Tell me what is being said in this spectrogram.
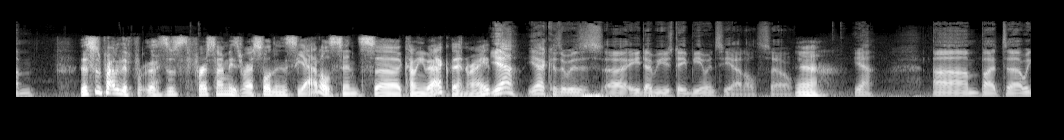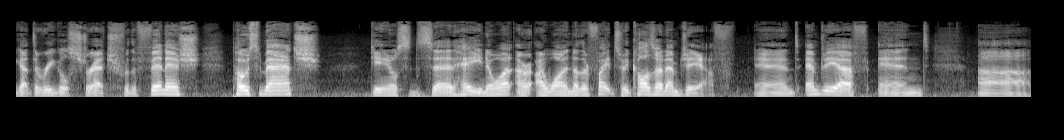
Um, this is probably the this is the first time he's wrestled in Seattle since uh, coming back. Then, right? yeah, yeah, because it was uh, AW's debut in Seattle. So Yeah. Yeah. Um, but uh, we got the Regal stretch for the finish. Post match, Danielson said, Hey, you know what? I, I want another fight. So he calls out MJF. And MJF and uh,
